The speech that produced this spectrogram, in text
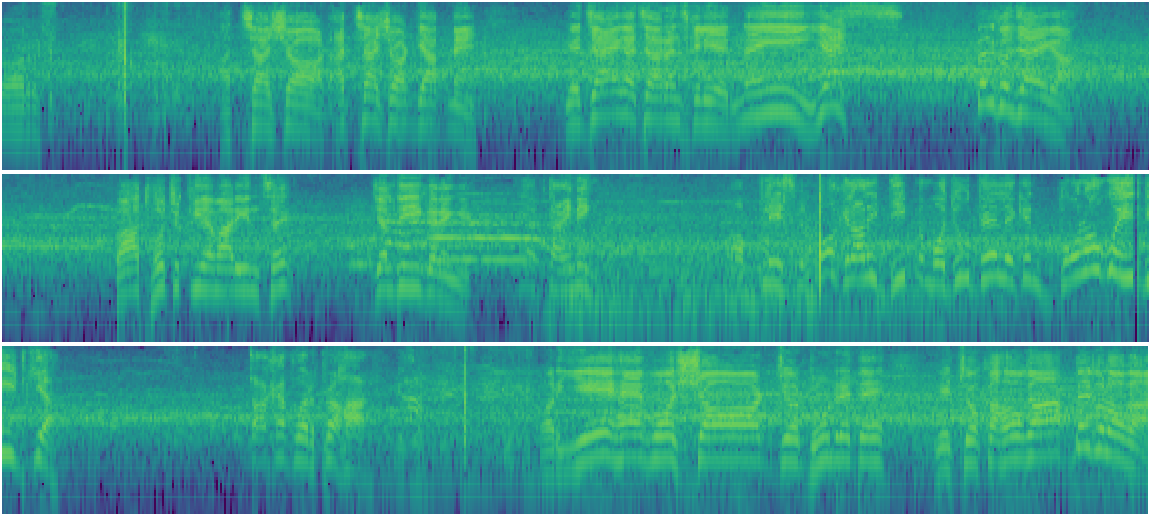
और अच्छा शॉट अच्छा शॉट गैप में। ये जाएगा चार रन के लिए। नहीं यस बिल्कुल जाएगा। बात हो चुकी है हमारी इनसे। जल्दी ही करेंगे। टाइमिंग और प्लेसमेंट दो खिलाड़ी डीप में मौजूद थे लेकिन दोनों को ही बीट किया। ताकतवर प्रहार। और ये है वो शॉट जो ढूंढ रहे थे। ये चौका होगा बिल्कुल होगा।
